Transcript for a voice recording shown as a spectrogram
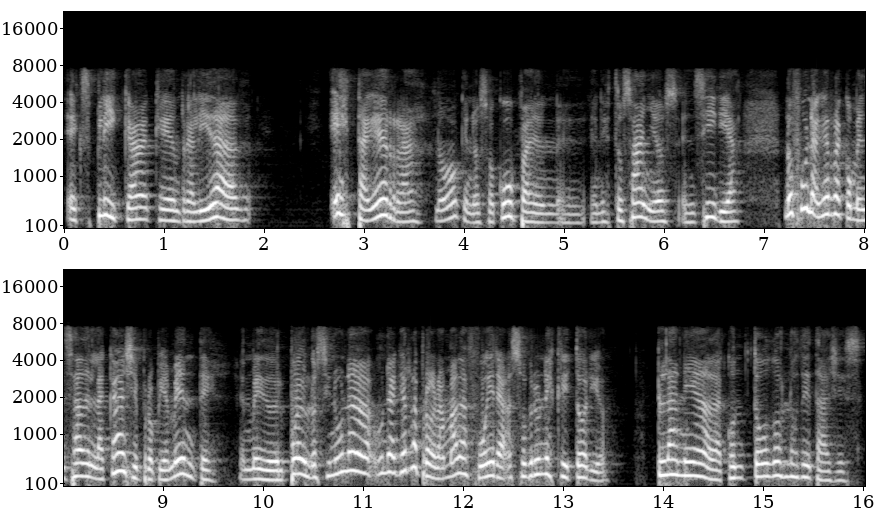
explica que en realidad esta guerra ¿no? que nos ocupa en, estos años en Siria no fue una guerra comenzada en la calle propiamente, en medio del pueblo, sino una, una guerra programada fuera, sobre un escritorio planeada con todos los detalles.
